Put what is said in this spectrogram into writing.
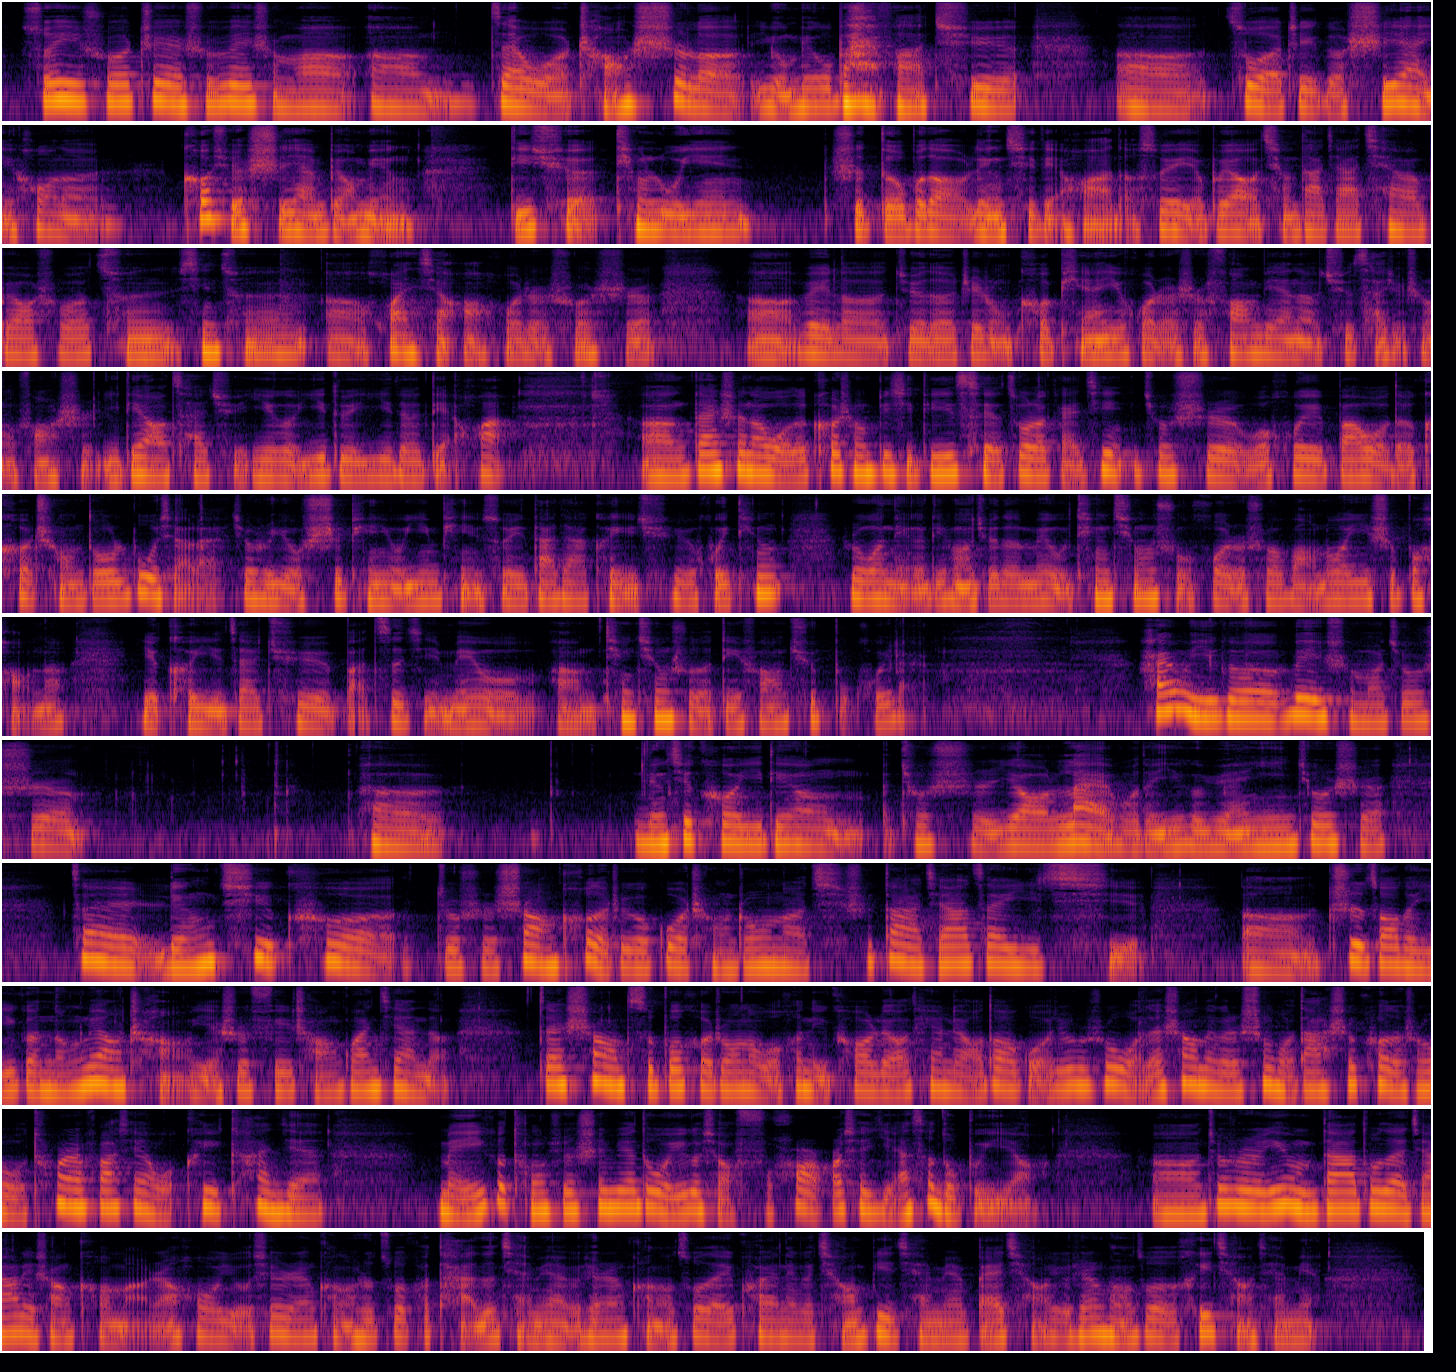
所以说，这也是为什么，嗯，在我尝试了有没有办法去，呃，做这个实验以后呢，科学实验表明，的确听录音是得不到灵气点化的。所以也不要，请大家千万不要说存心存呃幻想啊，或者说是。呃，为了觉得这种课便宜或者是方便呢，去采取这种方式，一定要采取一个一对一的点化。嗯，但是呢，我的课程比起第一次也做了改进，就是我会把我的课程都录下来，就是有视频有音频，所以大家可以去回听。如果哪个地方觉得没有听清楚，或者说网络意识不好呢，也可以再去把自己没有啊听清楚的地方去补回来。还有一个为什么就是呃。灵气课一定就是要 live 的一个原因，就是在灵气课就是上课的这个过程中呢，其实大家在一起，呃，制造的一个能量场也是非常关键的。在上次播客中呢，我和李克聊天聊到过，就是说我在上那个圣火大师课的时候，我突然发现我可以看见每一个同学身边都有一个小符号，而且颜色都不一样。嗯，就是因为我们大家都在家里上课嘛，然后有些人可能是坐课台子前面，有些人可能坐在一块那个墙壁前面白墙，有些人可能坐在黑墙前面。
